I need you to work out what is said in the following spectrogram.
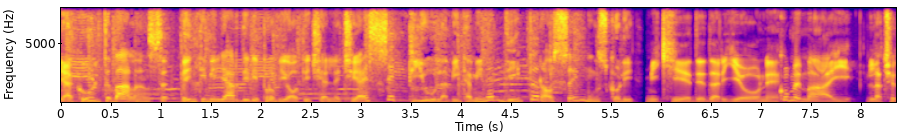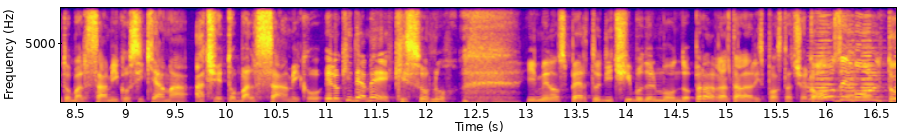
Yakult Balance, 20 miliardi di probiotici LCS più la vitamina D per ossa e muscoli. Mi chiede Darione, come mai l'aceto balsamico si chiama aceto balsamico? E lo chiede a me, che sono il meno esperto di cibo del mondo, però in realtà la risposta ce l'ho. Cose molto,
